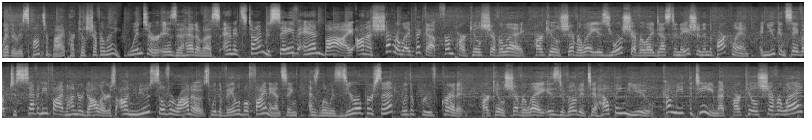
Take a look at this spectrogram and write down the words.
Weather is sponsored by Park Hill Chevrolet. Winter is ahead of us, and it's time to save and buy on a Chevrolet pickup from Park Hill Chevrolet. Park Hill Chevrolet is your Chevrolet destination in the Parkland, and you can save up to $7,500 on new Silverados with available financing as low as 0% with approved credit. Park Hill Chevrolet is devoted to helping you. Come meet the team at Park Hill Chevrolet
